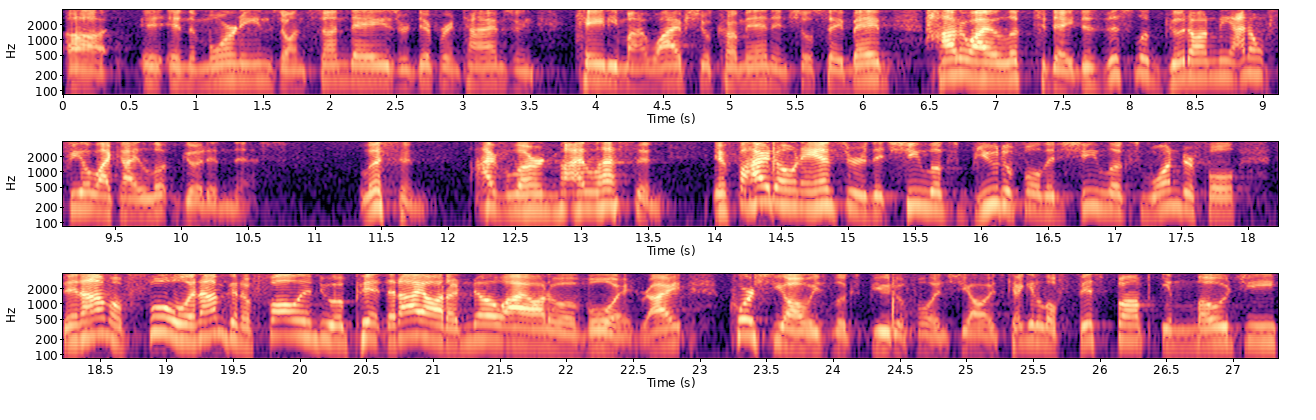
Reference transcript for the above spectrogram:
uh, in the mornings on Sundays or different times when Katie, my wife, she'll come in and she'll say, Babe, how do I look today? Does this look good on me? I don't feel like I look good in this. Listen, I've learned my lesson. If I don't answer that she looks beautiful, that she looks wonderful, then I'm a fool and I'm going to fall into a pit that I ought to know I ought to avoid, right? Of course, she always looks beautiful and she always. Can I get a little fist bump emoji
